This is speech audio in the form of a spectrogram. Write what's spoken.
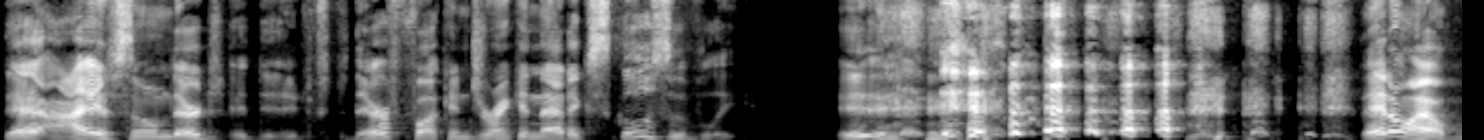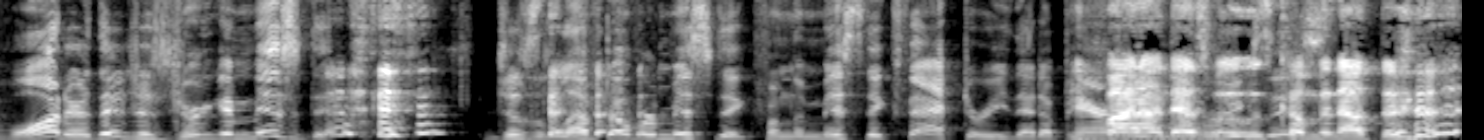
That I assume they're they're fucking drinking that exclusively. It- they don't have water. They're just drinking Mystic. just leftover Mystic from the Mystic factory that You apparently find out that's what was coming out the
